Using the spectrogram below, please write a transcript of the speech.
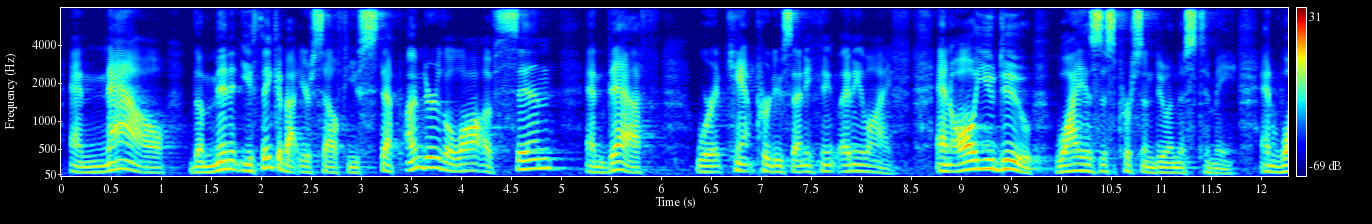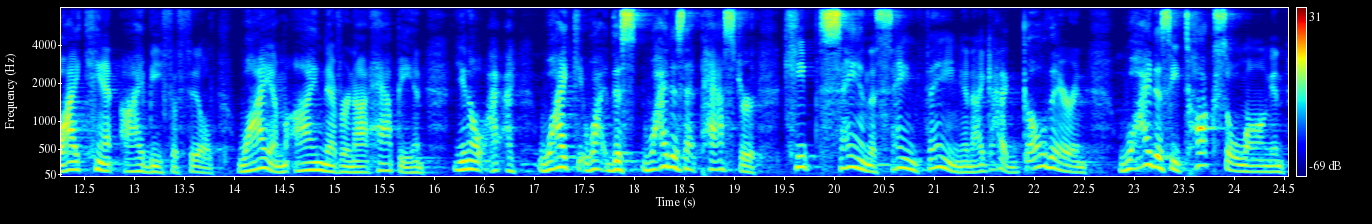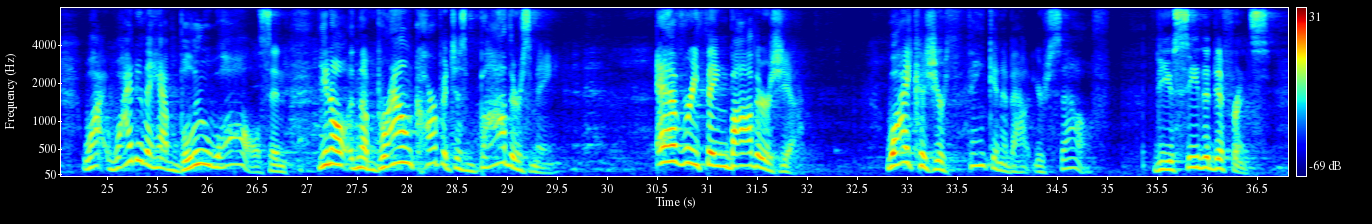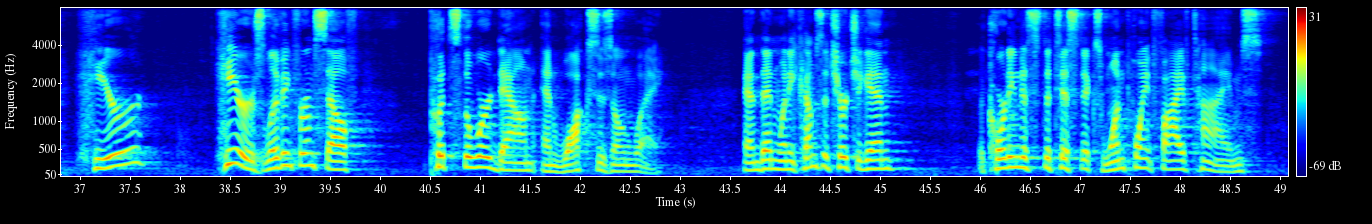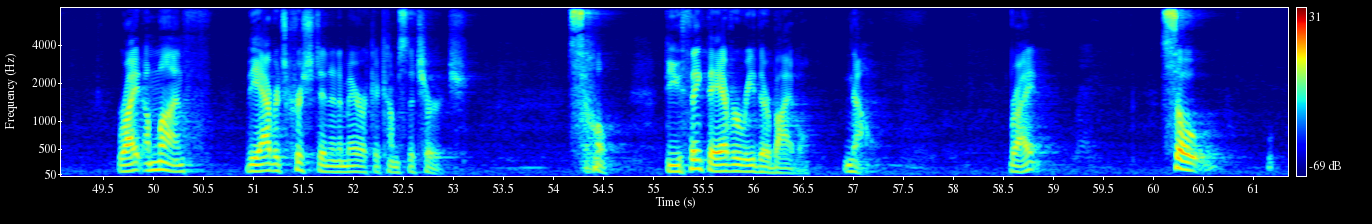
And now, the minute you think about yourself, you step under the law of sin and death where it can't produce anything, any life. And all you do, why is this person doing this to me? And why can't I be fulfilled? Why am I never not happy? And you know, I, I, why, why, this, why does that pastor keep saying the same thing? And I got to go there. And why does he talk so long? And why, why do they have blue walls? And you know, and the brown carpet just bothers me. Everything bothers you. Why? Because you're thinking about yourself. Do you see the difference? Here, hears living for himself, puts the word down, and walks his own way. And then when he comes to church again, according to statistics, 1.5 times, right, a month, the average Christian in America comes to church. So, do you think they ever read their Bible? No. Right? So,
